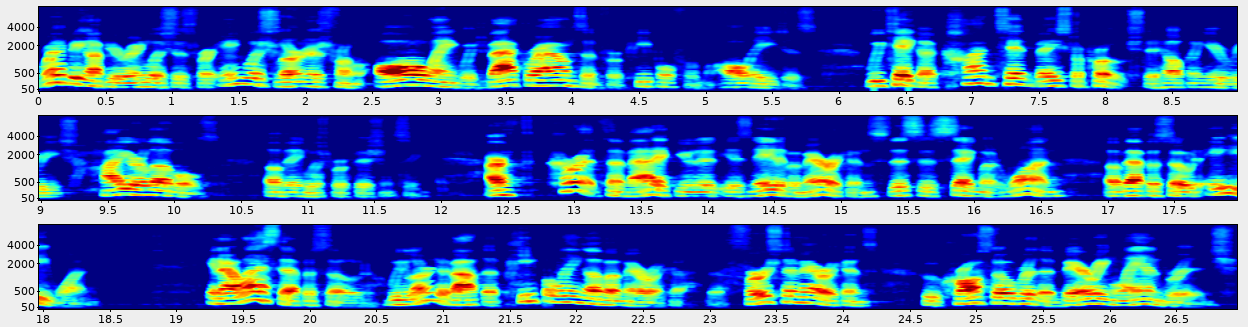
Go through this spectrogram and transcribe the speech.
Ramping Up Your English is for English learners from all language backgrounds and for people from all ages. We take a content based approach to helping you reach higher levels of English proficiency. Our th- current thematic unit is Native Americans. This is segment one of episode 81. In our last episode, we learned about the peopling of America, the first Americans who crossed over the Bering Land Bridge.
